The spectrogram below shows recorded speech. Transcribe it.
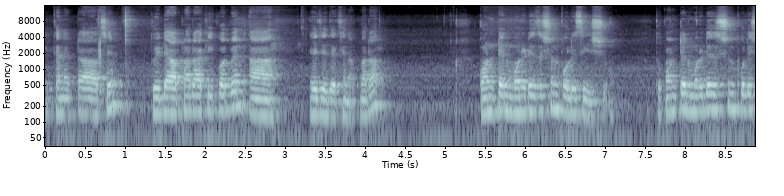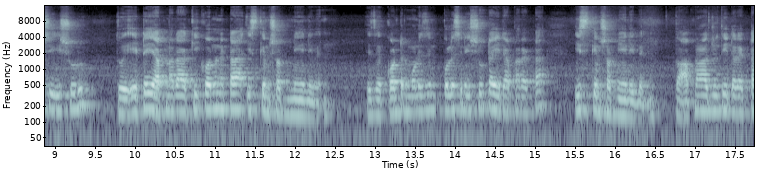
এখানে একটা আছে। তো এটা আপনারা কি করবেন এই যে দেখেন আপনারা কন্টেন্ট মনিটাইজেশন পলিসি ইস্যু তো কন্টেন্ট মনিটাইজেশন পলিসি ইস্যুর তো এটাই আপনারা কি করবেন, একটা স্ক্রিনশট নিয়ে নেবেন। এই যে কন্টেন্ট মনিটাইজেশন পলিসির ইস্যুটা এটা আপনারা একটা স্ক্রিনশট নিয়ে নেবেন। তো আপনারা যদি এটার একটা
